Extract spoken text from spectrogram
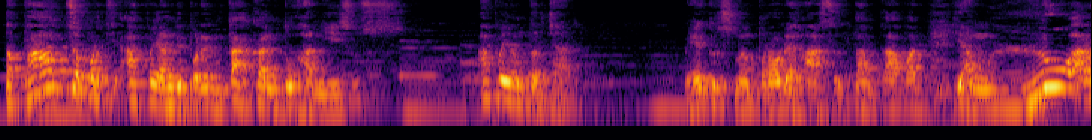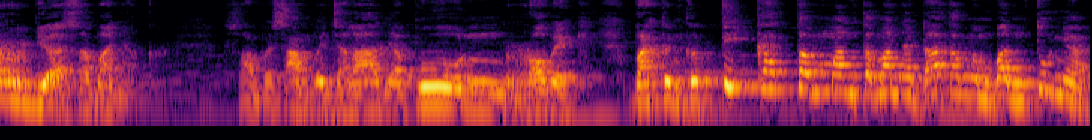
Tepat seperti apa yang diperintahkan Tuhan Yesus. Apa yang terjadi? Petrus memperoleh hasil tangkapan yang luar biasa banyak. Sampai-sampai jalannya pun robek. Bahkan ketika teman-temannya datang membantunya,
